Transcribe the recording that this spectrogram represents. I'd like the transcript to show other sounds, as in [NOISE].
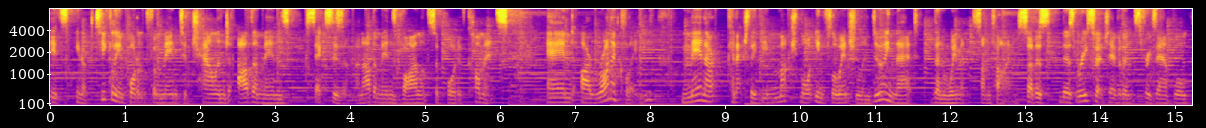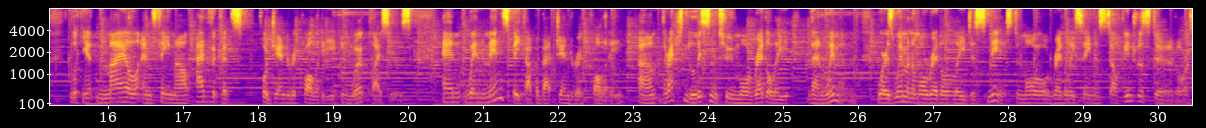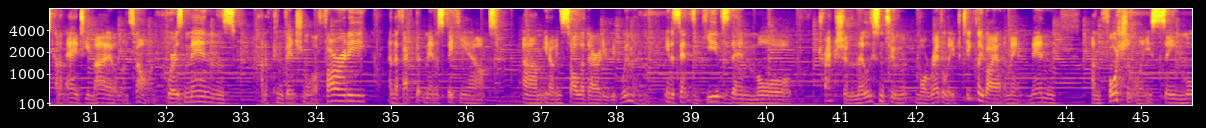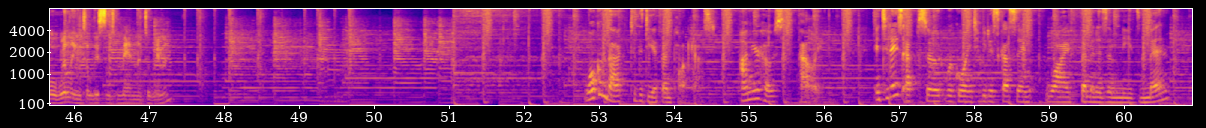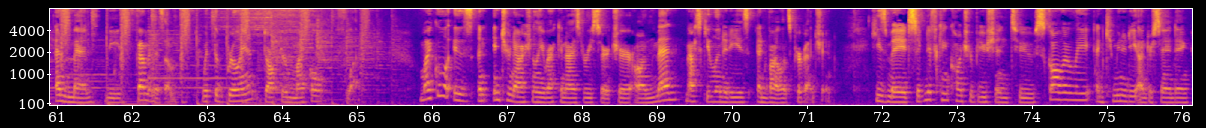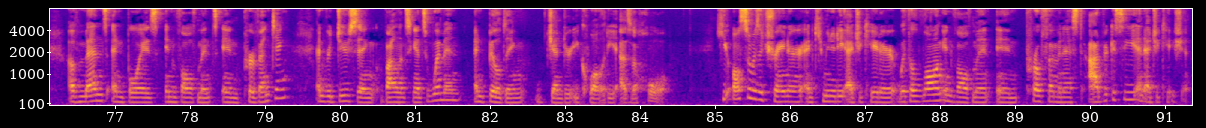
it's you know particularly important for men to challenge other men's sexism and other men's violent supportive comments. And ironically, men are, can actually be much more influential in doing that than women sometimes. So there's there's research evidence, for example, looking at male and female advocates for gender equality in workplaces. And when men speak up about gender equality, um, they're actually listened to more readily than women, whereas women are more readily dismissed and more readily seen as self interested or as kind of anti male and so on. Whereas men's kind of conventional authority and the fact that men are speaking out um, you know, in solidarity with women, in a sense, gives them more traction and they're listened to more readily, particularly by other men. Men, unfortunately, seem more willing to listen to men than to women. Welcome back to the DFN podcast. I'm your host, Ali. In today's episode, we're going to be discussing why feminism needs men and men need feminism with the brilliant Dr. Michael Flood. Michael is an internationally recognized researcher on men, masculinities, and violence prevention. He's made significant contribution to scholarly and community understanding of men's and boys' involvement in preventing and reducing violence against women and building gender equality as a whole. He also is a trainer and community educator with a long involvement in pro feminist advocacy and education.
